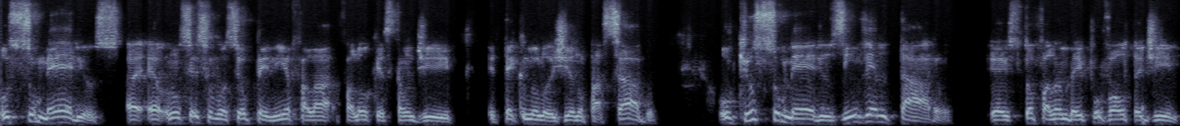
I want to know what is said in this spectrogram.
Os sumérios, é, é, eu não sei se você, o Peninha, fala, falou questão de tecnologia no passado. O que os sumérios inventaram, eu estou falando aí por volta de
